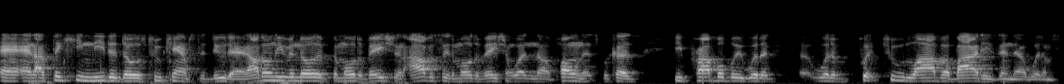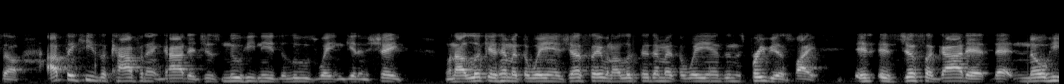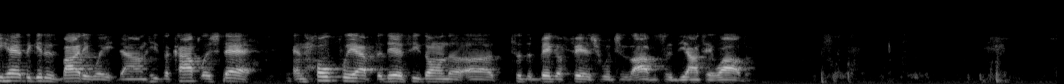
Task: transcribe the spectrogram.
And, and I think he needed those two camps to do that. I don't even know if the motivation, obviously, the motivation wasn't the opponents because he probably would have would have put two lava bodies in there with himself. I think he's a confident guy that just knew he needed to lose weight and get in shape. When I look at him at the weigh-ins yesterday, when I looked at him at the weigh-ins in his previous fight, it, it's just a guy that that know he had to get his body weight down. He's accomplished that, and hopefully after this, he's on the uh, to the bigger fish, which is obviously Deontay Wilder.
